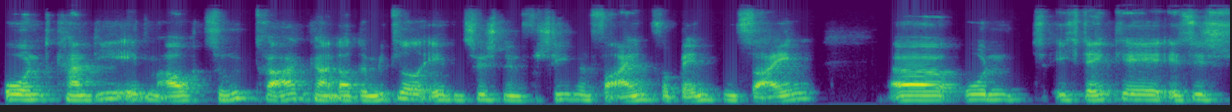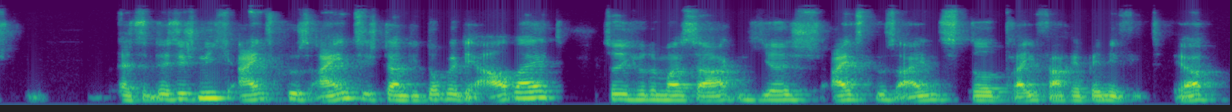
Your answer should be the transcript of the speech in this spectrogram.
und kann die eben auch zurücktragen, kann da der Mittler eben zwischen den verschiedenen Vereinen, Verbänden sein. Äh, und ich denke, es ist, also das ist nicht eins plus eins ist dann die doppelte Arbeit, sondern ich würde mal sagen, hier ist eins plus eins der dreifache Benefit. Ja?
